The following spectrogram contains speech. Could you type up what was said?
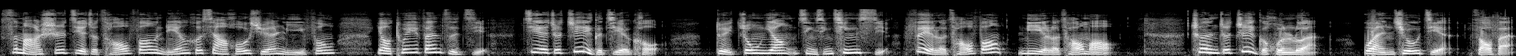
司马师借着曹芳联合夏侯玄、李丰要推翻自己，借着这个借口对中央进行清洗，废了曹芳，立了曹髦。趁着这个混乱，冠秋俭造反。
